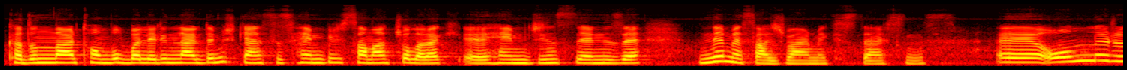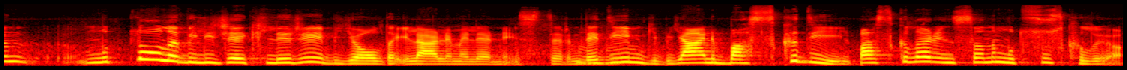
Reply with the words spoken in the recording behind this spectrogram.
kadınlar, tombul balerinler demişken siz hem bir sanatçı olarak e, hem cinslerinize ne mesaj vermek istersiniz? Ee, onların mutlu olabilecekleri bir yolda ilerlemelerini isterim. Dediğim gibi yani baskı değil. Baskılar insanı mutsuz kılıyor.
